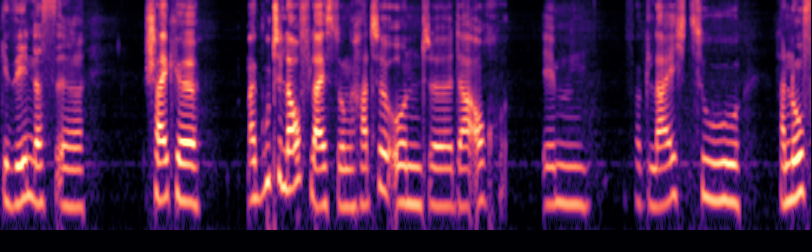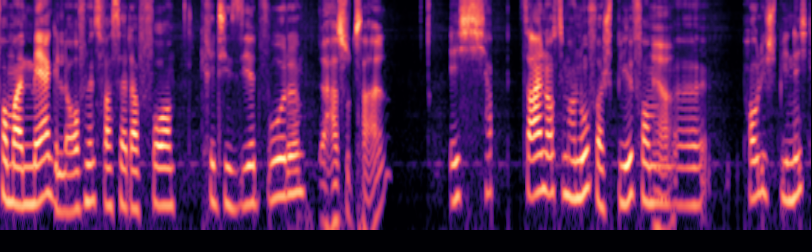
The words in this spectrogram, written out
gesehen, dass äh, Schalke mal gute Laufleistungen hatte und äh, da auch im Vergleich zu Hannover mal mehr gelaufen ist, was ja davor kritisiert wurde. Hast du Zahlen? Ich habe Zahlen aus dem Hannover-Spiel, vom ja. äh, Pauli-Spiel nicht.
